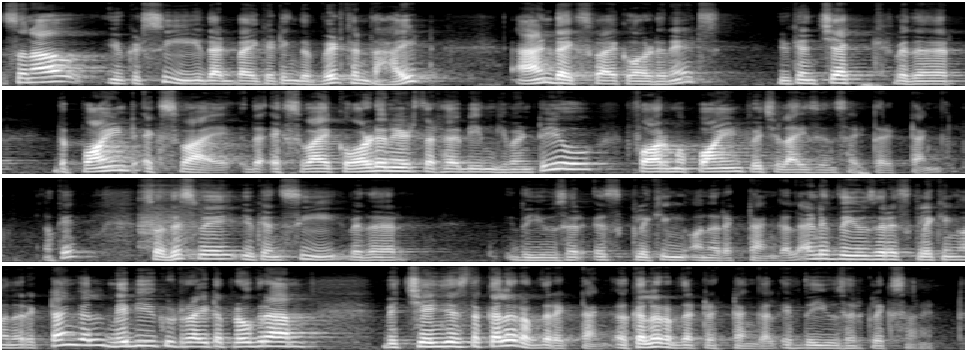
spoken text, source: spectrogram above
So now you could see that by getting the width and the height and the xy coordinates, you can check whether the point xy, the xy coordinates that have been given to you form a point which lies inside the rectangle. Okay? So this way you can see whether the user is clicking on a rectangle and if the user is clicking on a rectangle maybe you could write a program which changes the color of the rectangle, uh, color of that rectangle if the user clicks on it.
